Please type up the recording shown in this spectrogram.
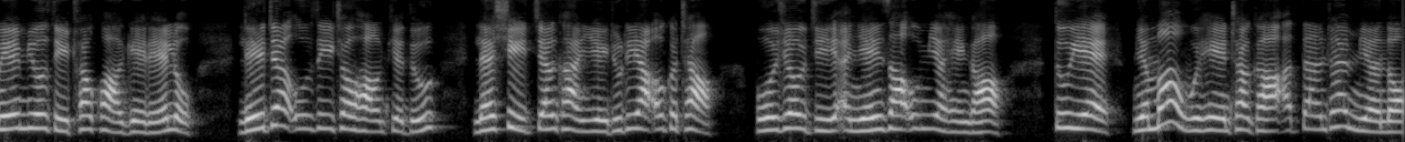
မင်းမျိုးစီထွက်ခွာခဲ့တယ်လို့လေတပ်ဦးစီးချုပ်ဟောင်းဖြစ်သူလက်ရှိကြန့်ခိုင်ရေးဒုတိယဥက္ကဋ္ဌ ဗိုလ်ချုပ်ကြီးအငိမ့်စားဦးမြတ်ဟင်ကသူ့ရဲ့မြမဝေဟင်ထက်ကအတန်ထက်မြန်သော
